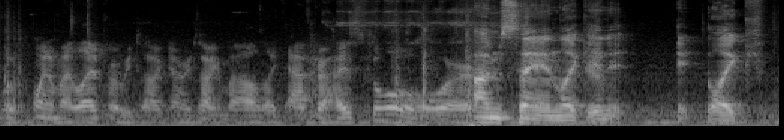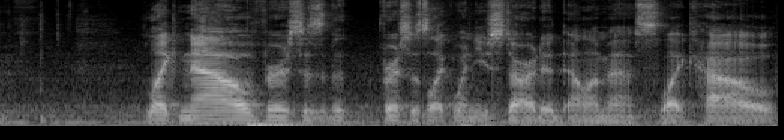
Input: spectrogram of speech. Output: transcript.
what point in my life are we talking? Are we talking about like after high school or? I'm saying like in it, it like like now versus the versus like when you started LMS, like how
